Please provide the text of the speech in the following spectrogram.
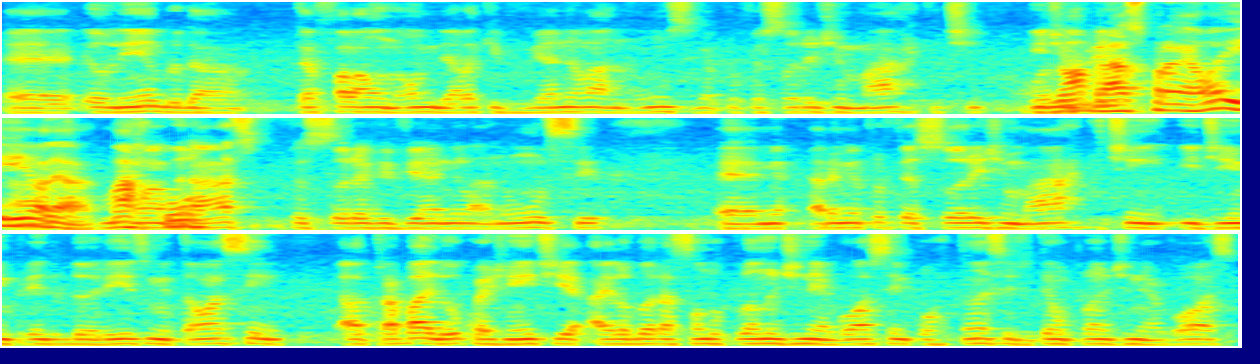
É, eu lembro da até falar o nome dela que Viviane Lanunci, minha professora de marketing. Manda um abraço para ela aí, ah, olha, marcou. Um abraço, professora Viviane Lanunci. É, era minha professora de marketing e de empreendedorismo, então assim, ela trabalhou com a gente a elaboração do plano de negócio, a importância de ter um plano de negócio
